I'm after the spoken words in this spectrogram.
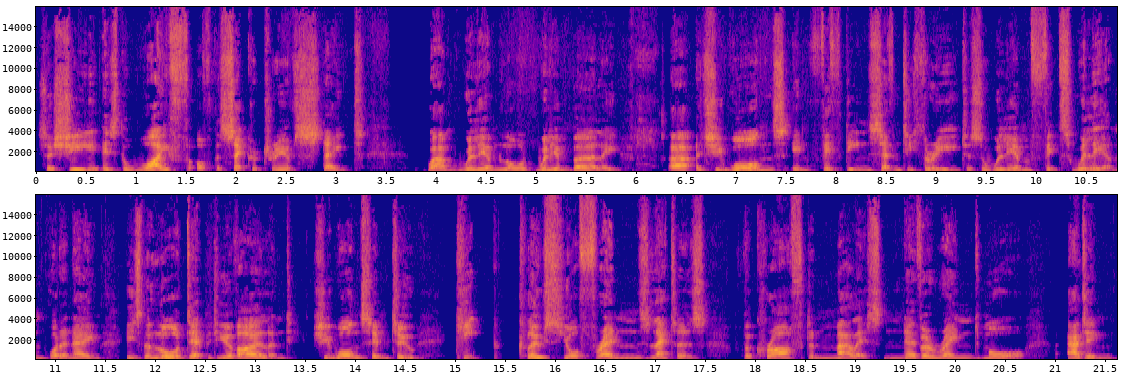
So she is the wife of the Secretary of State, um, William Lord William Burghley. Uh, and she warns in 1573 to Sir William Fitzwilliam, what a name, he's the Lord Deputy of Ireland. She warns him to keep close your friends' letters, for craft and malice never reigned more, adding,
